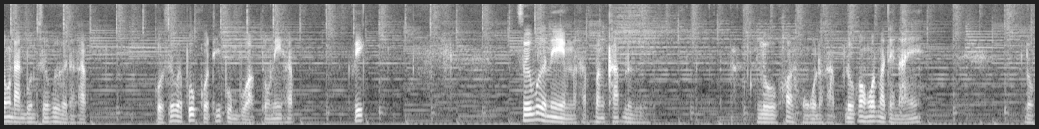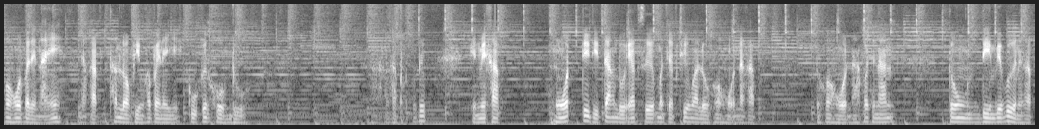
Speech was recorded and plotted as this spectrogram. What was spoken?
ต้องดันบนเซิร์ฟเวอร์นะครับ กดเซิร์ฟเวอร์ปุ๊บกดที่ปุ่มบวกตรงนี้ครับ คลิก เซิร์ฟเวอร์เนมนะครับ บังคับเลยโลคอลโฮสนะครับโลคอลโฮสมาแต่ไหนโลคอลโฮสมาแต่ไหนนะครับ ท่านลองพิมพ์เข้าไปใน Google Chrome ดูนะครับปึ๊บเห็นไหมครับโฮสต์ที่ติดตั้งโดยแอปเซิร์ฟมันจะชื่อว่า local host นะครับ local host นะเพราะฉะนั้นตรง Dream Weaver นะครับ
